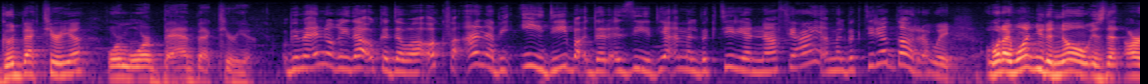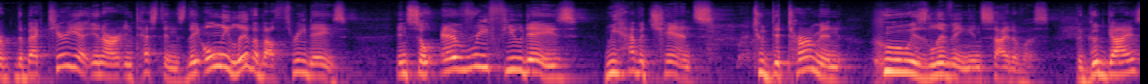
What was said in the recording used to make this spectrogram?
good bacteria or more bad bacteria. وبما انه غذائك دواءك فانا بايدي بقدر ازيد يا اما البكتيريا النافعه يا اما البكتيريا الضاره Anyway, what I want you to know is that our, the bacteria in our intestines, they only live about three days. And so every few days, we have a chance to determine who is living inside of us the good guys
